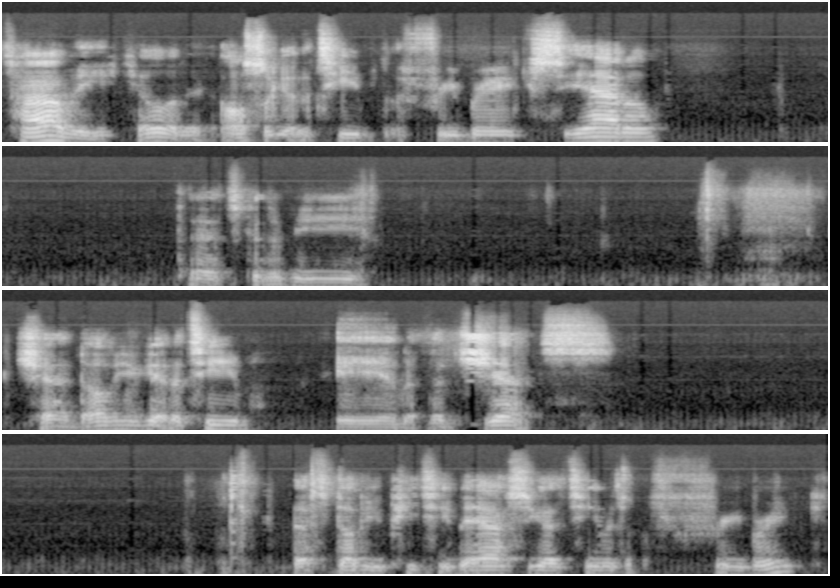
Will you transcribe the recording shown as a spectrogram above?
Tommy killing it. Also got a team the free break. Seattle. That's going to be Chad W getting a team. And the Jets. That's WPT Mass. You got a team with a free break.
